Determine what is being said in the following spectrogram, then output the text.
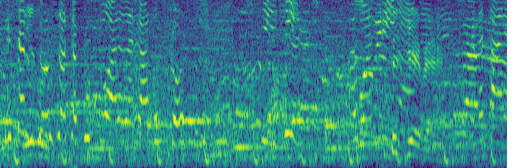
Quest'anno sono stata più buona dell'anno scorso. Sì, sì. Tutti insieme. Buon Natale.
